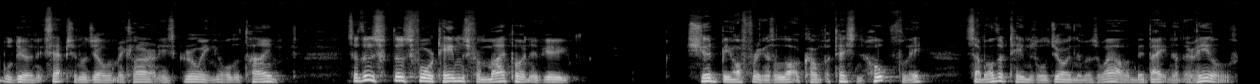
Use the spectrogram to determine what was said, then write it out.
will do an exceptional job at McLaren. He's growing all the time. So those those four teams, from my point of view, should be offering us a lot of competition. Hopefully, some other teams will join them as well and be biting at their heels.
